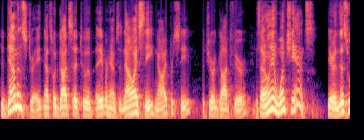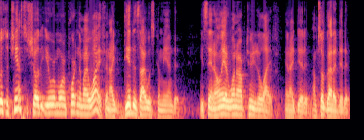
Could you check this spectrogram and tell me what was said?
to demonstrate. And that's what God said to Abraham. He said, Now I see, now I perceive that you're a God-fearer. He said, I only had one chance here, and this was the chance to show that you were more important than my wife, and I did as I was commanded. He said, I only had one opportunity to life, and I did it. I'm so glad I did it.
